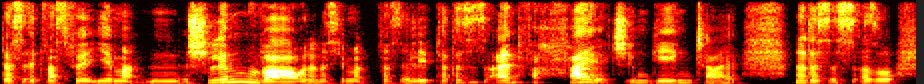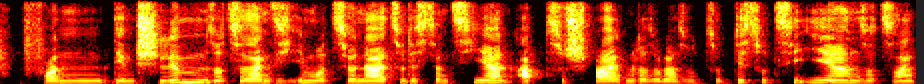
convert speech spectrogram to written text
dass etwas für jemanden schlimm war oder dass jemand was erlebt hat, das ist einfach falsch. Im Gegenteil. Ne, das ist also von dem Schlimmen sozusagen sich emotional zu distanzieren, abzuspalten oder sogar so zu dissoziieren sozusagen.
